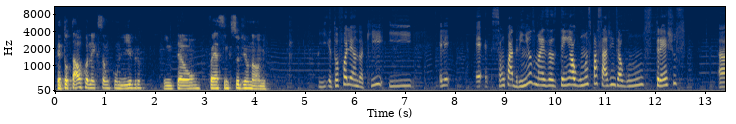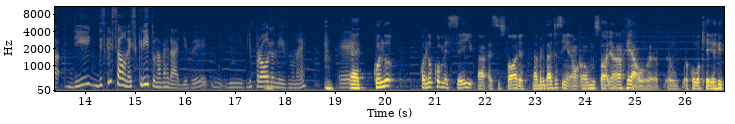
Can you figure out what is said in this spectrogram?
ter total conexão com o livro. Então foi assim que surgiu o nome. E eu tô folheando aqui e ele é, são quadrinhos, mas tem algumas passagens, alguns trechos uh, de descrição, né? Escrito, na verdade, de, de, de prosa é. mesmo, né? É... é, quando quando eu comecei a, essa história, na verdade, assim, é, é uma história real. Eu, eu, coloquei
